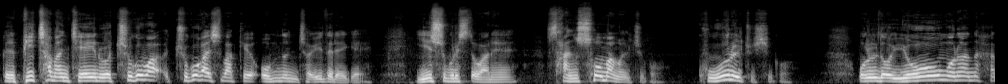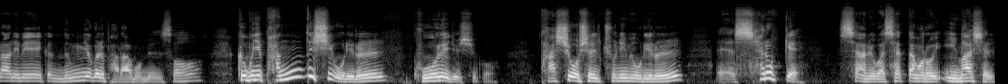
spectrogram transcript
그래서 비참한 죄인으로 죽어, 죽어갈 수밖에 없는 저희들에게 예수 그리스도 안에 산 소망을 주고 구원을 주시고 오늘도 영원한 하나님의 그 능력을 바라보면서 그분이 반드시 우리를 구원해 주시고 다시 오실 주님이 우리를 새롭게 새 하늘과 새 땅으로 임하실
